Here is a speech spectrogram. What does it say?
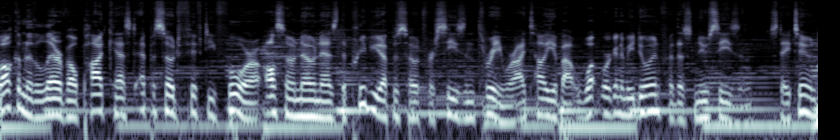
Welcome to the Laravel Podcast, episode 54, also known as the preview episode for season 3, where I tell you about what we're going to be doing for this new season. Stay tuned.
